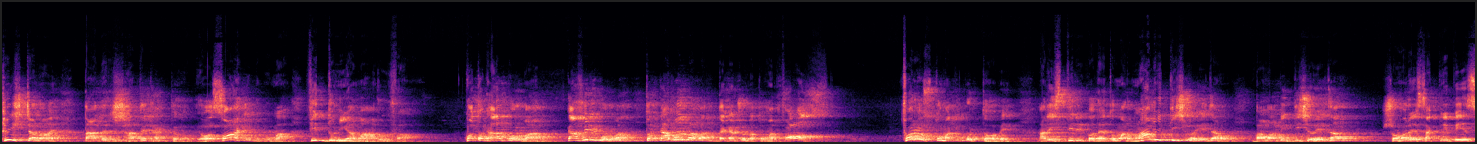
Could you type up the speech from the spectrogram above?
খ্রিস্টান হয়, তাদের সাথে থাকতে হবে। অসহে ঘুমা ফির দুনিয়া মা রুফা কত খারাপ বলবা? কাফিরই বলবা। তো কাফের বাবার দেখাশোনা তোমার ফরজ। ফরজ তোমাকে করতে হবে। আর স্ত্রীর কথায় তোমার মা বিদ্বেষ হয়ে যাও, বাবা বিদ্বেষ হয়ে যাও, শহরে চাকরি পেয়েছ,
